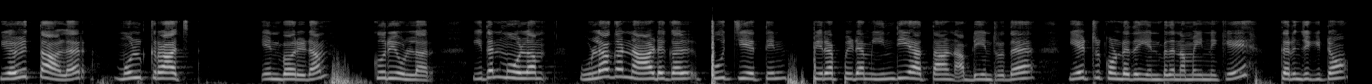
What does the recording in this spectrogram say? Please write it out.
எழுத்தாளர் முல்க்ராஜ் என்பவரிடம் கூறியுள்ளார். இதன் மூலம் உலக நாடுகள் பூஜ்ஜியத்தின் பிறப்பிடம் இந்தியா தான் அப்படின்றத ஏற்றுக்கொண்டது என்பதை நம்ம இன்றைக்கே தெரிஞ்சுக்கிட்டோம்.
